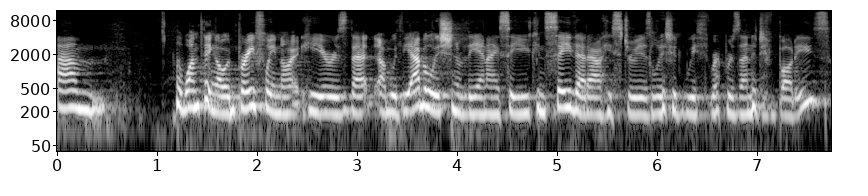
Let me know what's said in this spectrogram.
Um, the one thing I would briefly note here is that um, with the abolition of the NAC, you can see that our history is littered with representative bodies,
